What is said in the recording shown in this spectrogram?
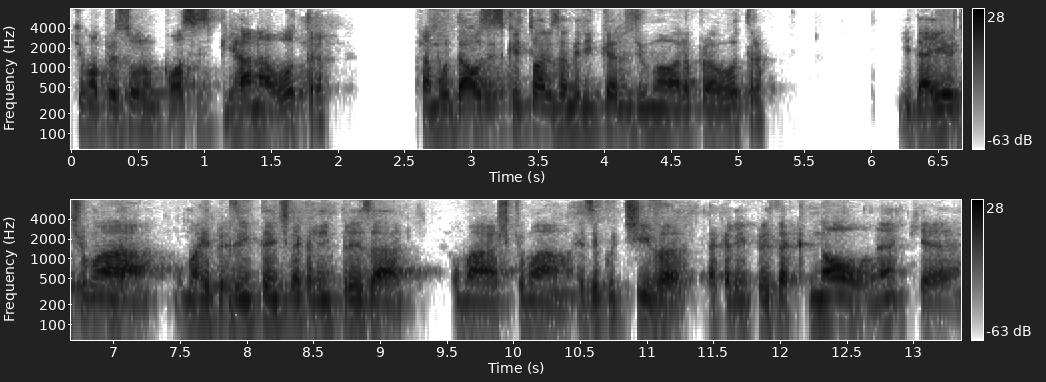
que uma pessoa não possa espirrar na outra, para mudar os escritórios americanos de uma hora para outra. E daí eu tinha uma, uma representante daquela empresa, uma acho que uma executiva daquela empresa Knoll, né, que é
